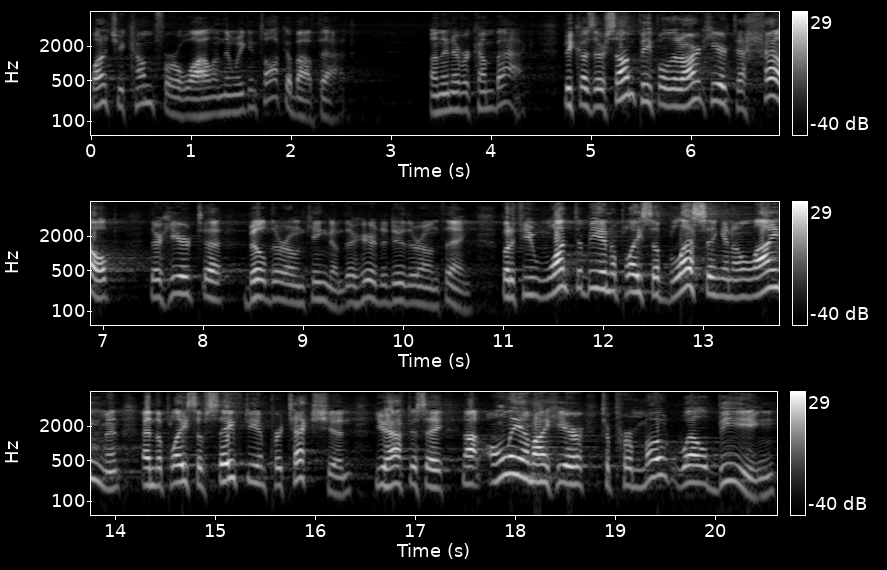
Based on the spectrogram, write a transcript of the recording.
Why don't you come for a while and then we can talk about that? And they never come back. Because there's some people that aren't here to help, they're here to build their own kingdom. They're here to do their own thing. But if you want to be in a place of blessing and alignment and the place of safety and protection, you have to say, not only am I here to promote well being,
